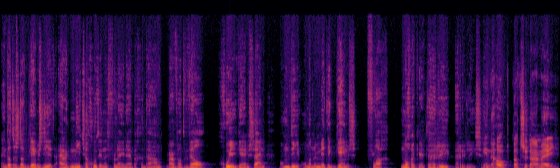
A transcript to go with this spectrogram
En dat is dat games die het eigenlijk niet zo goed in het verleden hebben gedaan, maar wat wel goede games zijn, om die onder de Mythic Games vlag nog een keer te re-releasen. In de hoop dat ze daarmee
